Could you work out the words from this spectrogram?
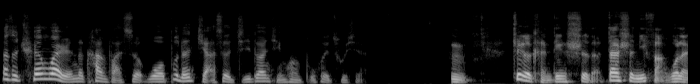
但是圈外人的看法是我不能假设极端情况不会出现。嗯，这个肯定是的。但是你反过来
